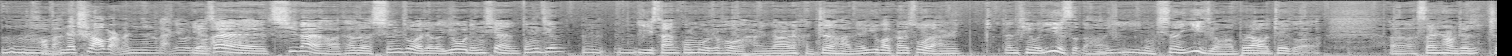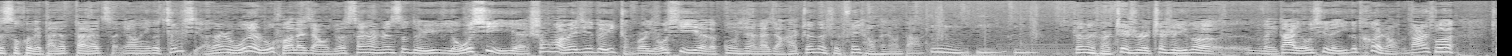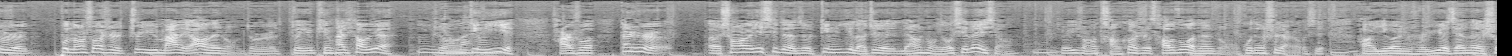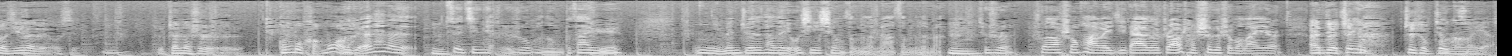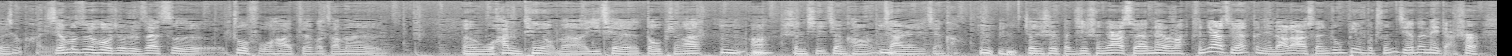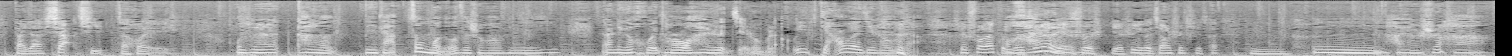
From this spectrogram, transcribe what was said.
嗯，好吧你在吃老本嘛，你那种感觉就也在期待哈他的新作这个《幽灵线：东京》嗯嗯 E 三公布之后，还是让人很震撼。那预告片做的还是真挺有意思的哈，嗯一一种新的意境啊。不知道这个呃，三上这这次会给大家带来怎样的一个惊喜啊？但是无论如何来讲，我觉得三上真司对于游戏业《生化危机》对于整个游戏业的贡献来讲，还真的是非常非常大的。嗯嗯嗯，真的是，这是这是一个伟大游戏的一个特征。当然说，就是不能说是至于马里奥那种，就是对于平台跳跃这种定义，还是说，但是。呃，生化危机系列就定义了这两种游戏类型，就是一种坦克式操作的那种固定视角游戏，还有一个就是越间类射击类的游戏，就真的是功不可没。我觉得它的最经典之处可能不在于你们觉得它的游戏性怎么怎么样，怎么怎么样，嗯，就是说到生化危机，大家都知道它是个什么玩意儿。哎，对，这就这就就可以了，对，就可以。节目最后就是再次祝福哈，这个咱们。呃，武汉的听友们啊，一切都平安，嗯啊，身体健康，家人也健康，嗯嗯，这就是本期纯洁二次元内容了。纯洁二次元跟你聊聊二次元中并不纯洁的那点事儿，大家下期再会。我昨天看了你打这么多次《生化危机一》，但是那个回头我还是接受不了，一点儿我也接受不了。其实说来，《鬼灭之刃》也是也是一个僵尸题材，嗯嗯，好像是哈。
